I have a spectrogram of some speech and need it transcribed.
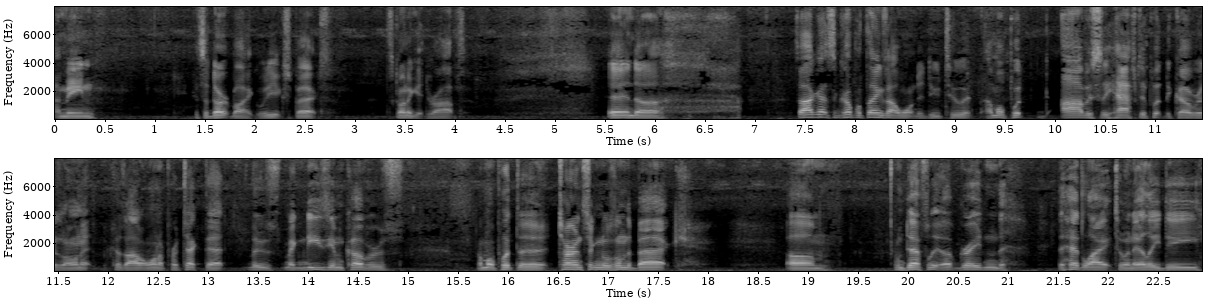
I mean, it's a dirt bike. What do you expect? It's going to get dropped. And uh, so I got some couple things I want to do to it. I'm gonna put obviously have to put the covers on it because I don't want to protect that those magnesium covers. I'm gonna put the turn signals on the back. Um, I'm definitely upgrading the, the headlight to an LED.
